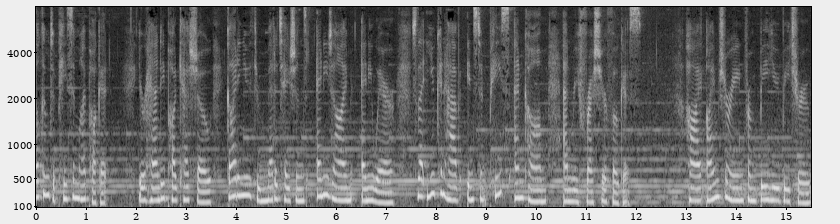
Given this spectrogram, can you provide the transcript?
Welcome to Peace in My Pocket, your handy podcast show guiding you through meditations anytime, anywhere, so that you can have instant peace and calm and refresh your focus. Hi, I'm Shireen from You Be True.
